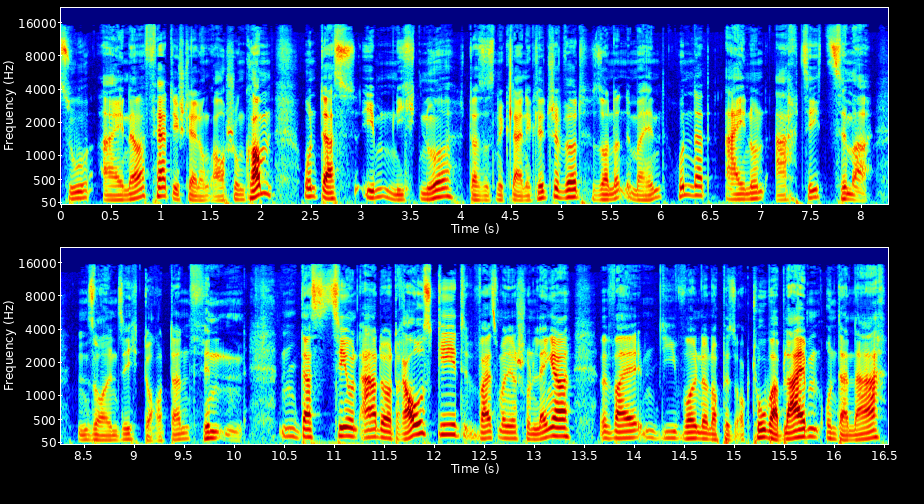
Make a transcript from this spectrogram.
zu einer Fertigstellung auch schon kommen. Und das eben nicht nur, dass es eine kleine Klitsche wird, sondern immerhin 181 Zimmer sollen sich dort dann finden. Dass C&A dort rausgeht, weiß man ja schon länger, weil die wollen dann noch bis Oktober bleiben und danach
